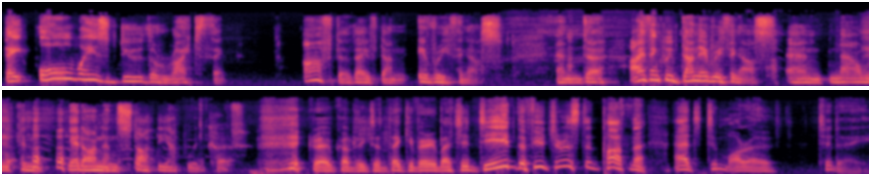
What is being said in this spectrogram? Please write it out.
they always do the right thing after they've done everything else. And uh, I think we've done everything else. And now we can get on and start the upward curve. Graeme Codrington, thank you very much indeed. The futurist and partner at Tomorrow Today.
